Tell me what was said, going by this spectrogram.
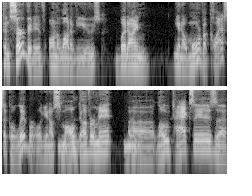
conservative on a lot of views, but I'm, you know, more of a classical liberal, you know, small mm-hmm. government, mm-hmm. uh, low taxes, uh,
